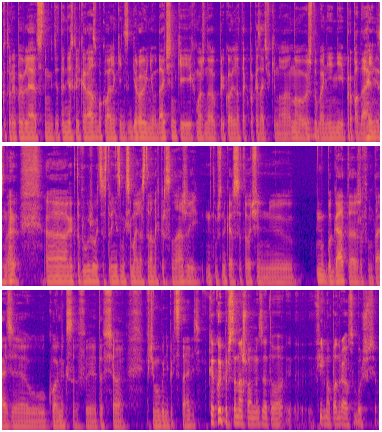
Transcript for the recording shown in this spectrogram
которые появляются там где-то несколько раз, буквально какие-нибудь герои-неудачники, и их можно прикольно так показать в кино, ну, чтобы они не пропадали, не знаю, э, как-то выуживать со страниц максимально странных персонажей, потому что, мне кажется, это очень э, ну, богатая же фантазия у комиксов, и это все почему бы не представить. Какой персонаж вам из этого э, фильма понравился больше всего?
